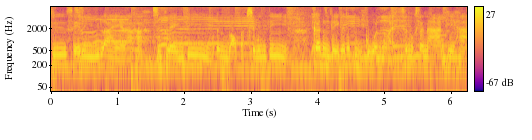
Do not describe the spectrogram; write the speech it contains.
ชื่อเสรีวิไลนะคะเป็นเพลงที่เป็นร็อกแบบ70ก็ดนตรีก็จะเป็นกวนๆหน่อย สนุกสนานเฮฮา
